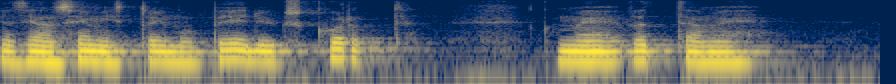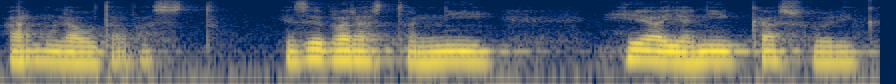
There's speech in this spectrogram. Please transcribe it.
ja see on see, mis toimub veel üks kord, kui me võtame armulauda vastu ja seepärast on nii hea ja nii kasulik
